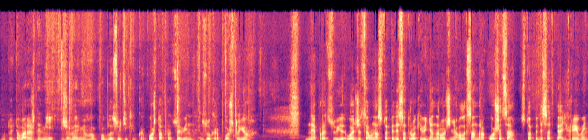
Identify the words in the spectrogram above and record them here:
Бо той товариш, де мій живе, в нього поблизу тільки Укрпошта працює, він з Укрпоштою не працює. Отже, це у нас 150 років від дня народження Олександра Кошиця, 155 гривень.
